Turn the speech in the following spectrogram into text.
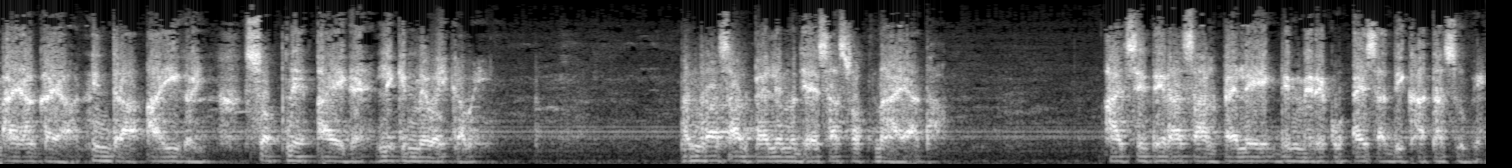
भाया गया निंद्रा आई गई, सपने आए गए, लेकिन मैं वही का वही। पंद्रह साल पहले मुझे ऐसा स्वप्न आया था। आज से तेरह साल पहले एक दिन मेरे को ऐसा दिखा था सुबह।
